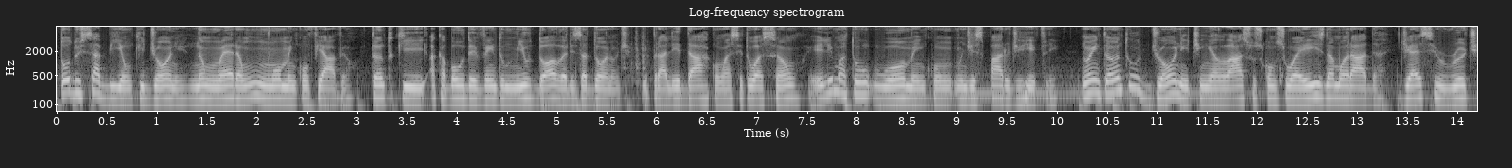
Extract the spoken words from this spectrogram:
Todos sabiam que Johnny não era um homem confiável, tanto que acabou devendo mil dólares a Donald, e para lidar com a situação, ele matou o homem com um disparo de rifle. No entanto, Johnny tinha laços com sua ex-namorada, Jessie Ruth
